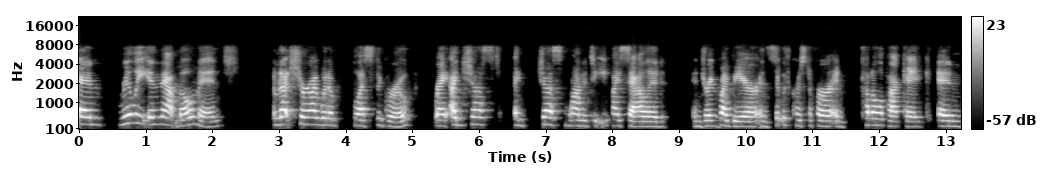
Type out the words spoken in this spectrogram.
And really, in that moment, I'm not sure I would have blessed the group, right? I just, I just wanted to eat my salad and drink my beer and sit with Christopher and cuddle a potcake and,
